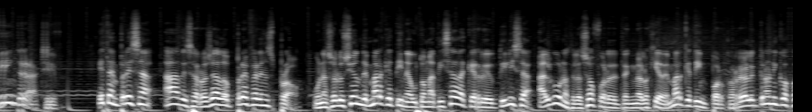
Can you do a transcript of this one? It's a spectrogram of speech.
Vinteractive esta empresa ha desarrollado Preference Pro, una solución de marketing automatizada que reutiliza algunos de los software de tecnología de marketing por correo electrónico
